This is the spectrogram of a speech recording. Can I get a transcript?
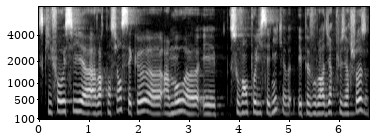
Ce qu'il faut aussi euh, avoir conscience, c'est qu'un mot est souvent polysémique et peut vouloir dire plusieurs choses.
